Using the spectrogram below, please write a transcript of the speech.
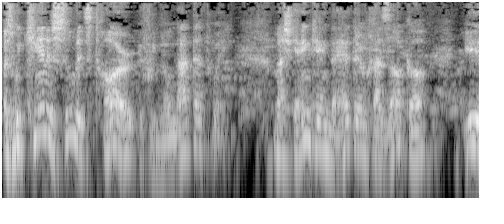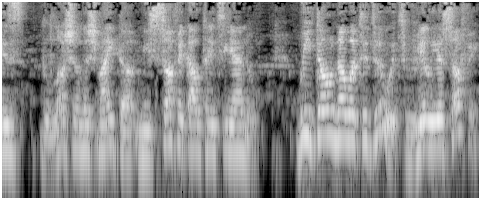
As we can't assume it's Tar if we know not that way. Mashkein came the head of Chazaka is the Lashon of the Shmaita, Misafik al. We don't know what to do. It's really a suffix.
